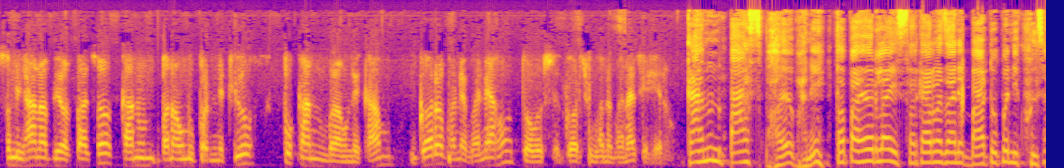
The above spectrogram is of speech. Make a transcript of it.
संविधानमा व्यवस्था छ कानुन बनाउनु पर्ने थियो त्यो कानुन बनाउने काम गर भने भन्या हो त्यो अवश्य गर्छु भने भन्या चाहिँ हेरौँ। कानून पास भयो भने तपाईँहरूलाई सरकारमा जाने बाटो पनि खुल्छ?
